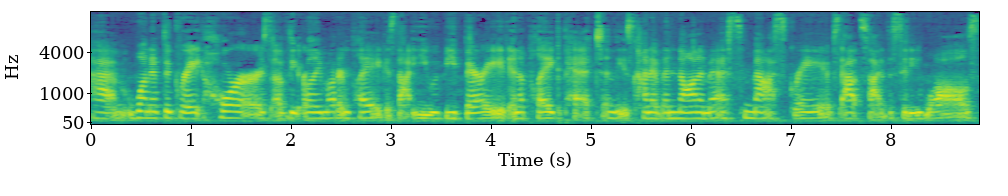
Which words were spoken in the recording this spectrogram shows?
Um, one of the great horrors of the early modern plague is that you would be buried in a plague pit in these kind of anonymous mass graves outside the city walls,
